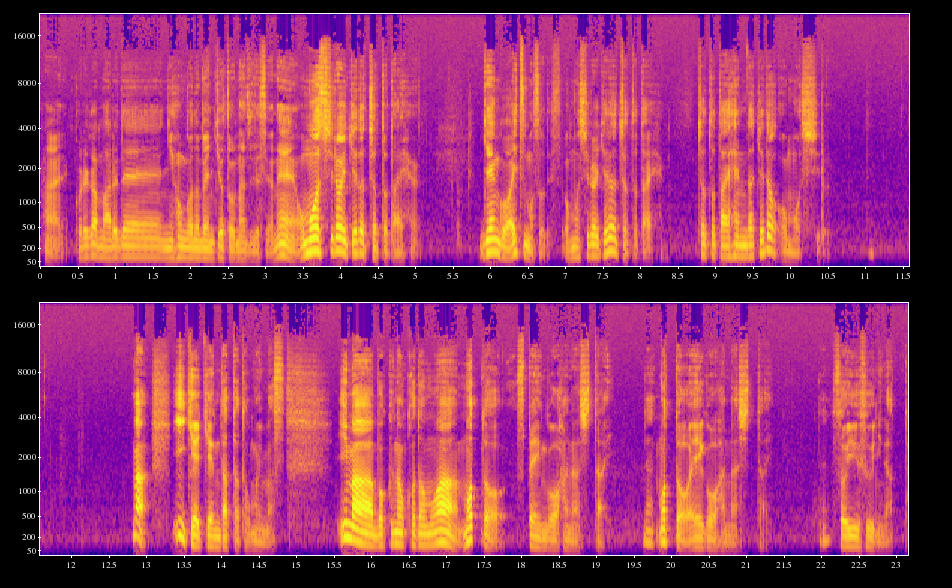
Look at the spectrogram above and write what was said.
はい。これがまるで日本語の勉強と同じですよね。面白いけどちょっと大変。言語はいつもそうです。面白いけどちょっと大変。ちょっと大変だけど面白い。まあいい経験だったと思います。今僕の子供はもっとスペイン語を話したい、ね、もっと英語を話したい。そういうふうになった。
